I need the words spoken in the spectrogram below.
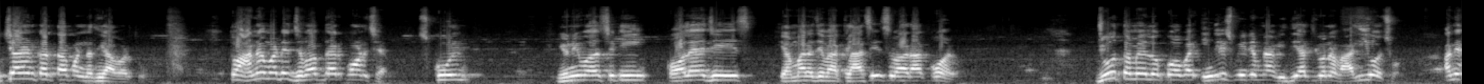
ઉચ્ચારણ કરતા પણ નથી આવડતું. તો આના માટે જવાબદાર કોણ છે? સ્કૂલ યુનિવર્સિટી કોલેજીસ કે અમારા જેવા ક્લાસીસ વાળા કોણ? જો તમે લોકો હવે ઇંગ્લિશ મીડિયમના વિદ્યાર્થીઓના વાલીઓ છો અને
